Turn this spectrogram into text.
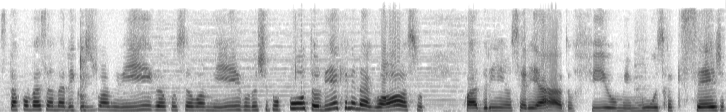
você tá conversando ali com sua amiga, com seu amigo, do tipo, puta, eu li aquele negócio, quadrinho, seriado, filme, música, que seja.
